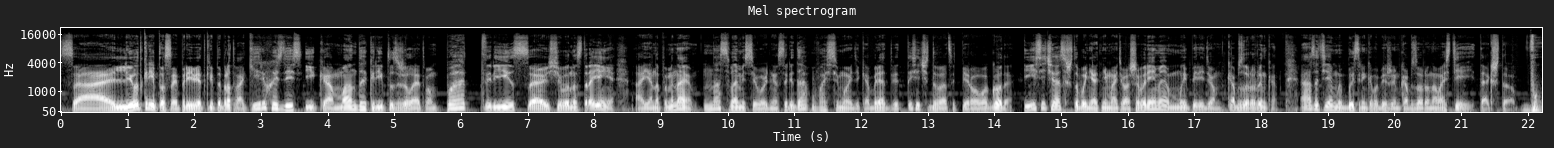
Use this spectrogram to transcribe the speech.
Салют, Криптусы! Привет, Крипто братва! Кирюха здесь, и команда Криптус желает вам потрясающего настроения. А я напоминаю, нас с вами сегодня среда, 8 декабря 2021 года. И сейчас, чтобы не отнимать ваше время, мы перейдем к обзору рынка. А затем мы быстренько побежим к обзору новостей. Так что... Ву!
